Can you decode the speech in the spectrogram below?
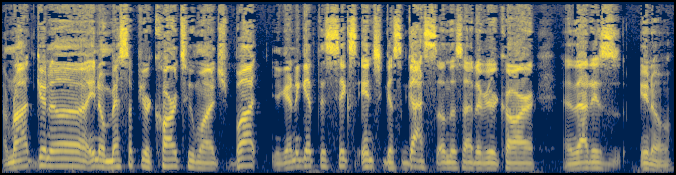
I'm not gonna, you know, mess up your car too much, but you're gonna get this six-inch gas gas on the side of your car, and that is, you know,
